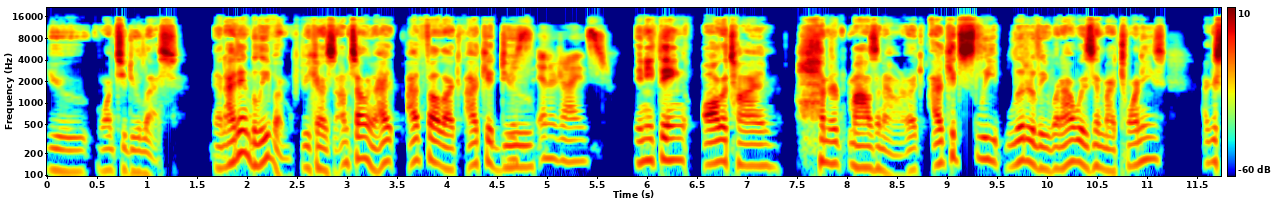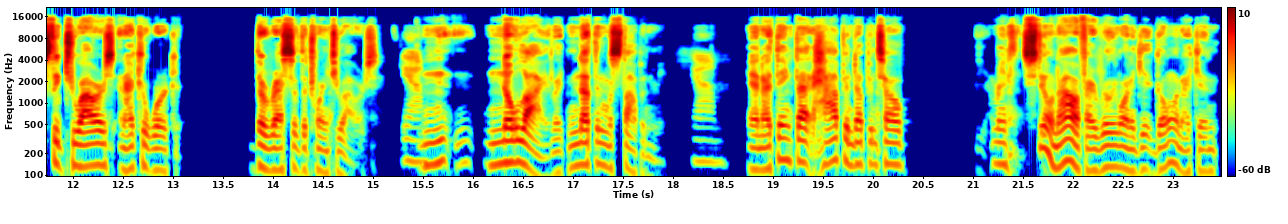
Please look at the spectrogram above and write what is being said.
you want to do less. And I didn't believe him because I'm telling you, I, I felt like I could do just energized. Anything all the time, 100 miles an hour. Like I could sleep literally when I was in my 20s, I could sleep two hours and I could work the rest of the 22 hours. Yeah. N- no lie. Like nothing was stopping me. Yeah. And I think that happened up until, I mean, still now, if I really want to get going, I can.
